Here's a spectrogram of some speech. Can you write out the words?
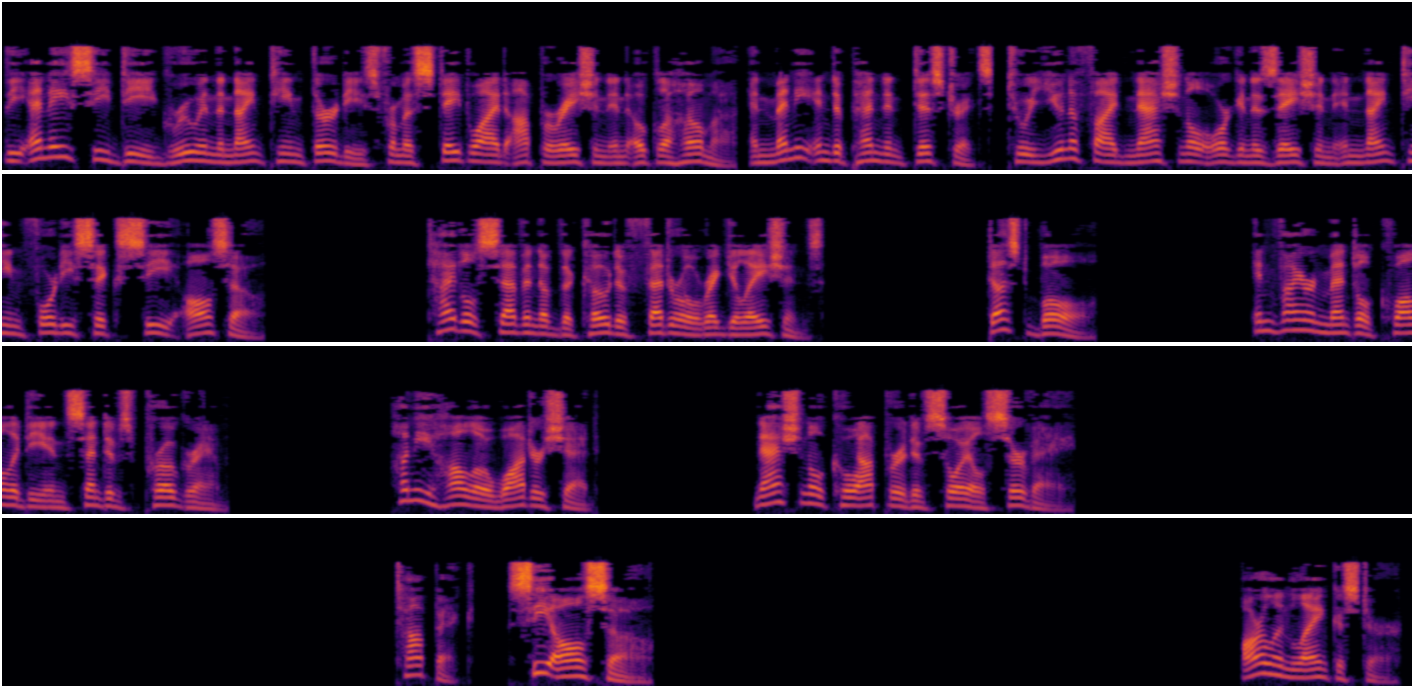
The NACD grew in the 1930s from a statewide operation in Oklahoma, and many independent districts, to a unified national organization in 1946 see also Title VII of the Code of Federal Regulations Dust Bowl Environmental Quality Incentives Program. Honey Hollow Watershed. National Cooperative Soil Survey. See also. Arlen Lancaster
